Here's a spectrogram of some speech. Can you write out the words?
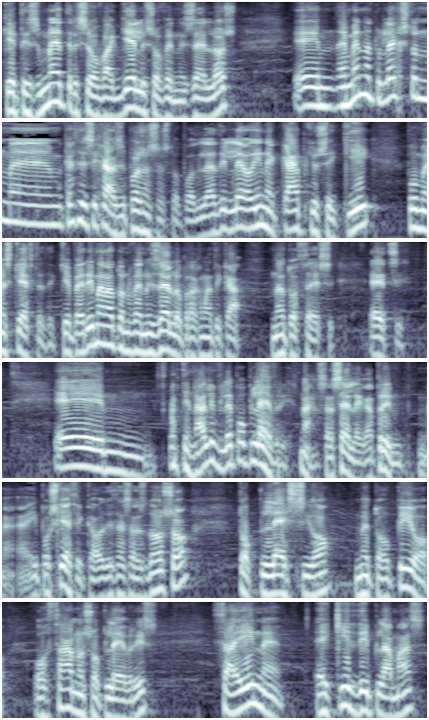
και τις μέτρησε ο Βαγγέλης ο Βενιζέλος ε, εμένα τουλάχιστον με, με καθησυχάζει, πώς να σας το πω. Δηλαδή λέω είναι κάποιος εκεί που με σκέφτεται και περίμενα τον Βενιζέλο πραγματικά να το θέσει έτσι. Ε, απ' την άλλη βλέπω πλεύρη. Να, σας έλεγα πριν, ε, υποσχέθηκα ότι θα σας δώσω το πλαίσιο με το οποίο ο Θάνος ο Πλεύρης θα είναι εκεί δίπλα μας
